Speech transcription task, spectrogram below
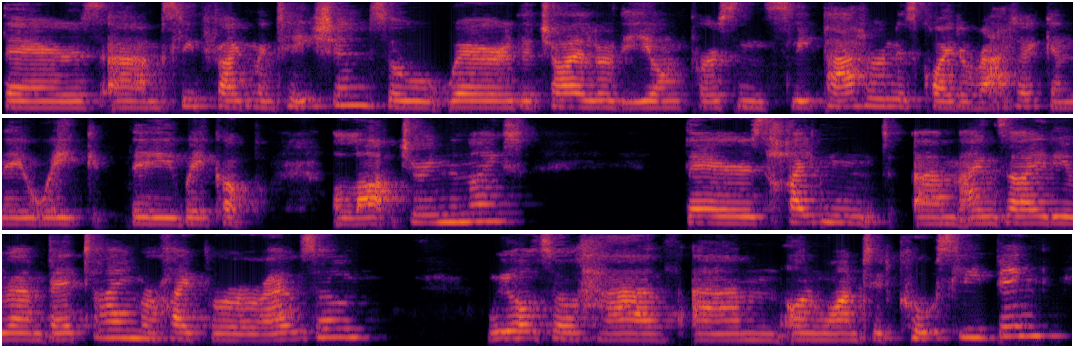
there's um, sleep fragmentation, so where the child or the young person's sleep pattern is quite erratic and they wake they wake up a lot during the night. There's heightened um, anxiety around bedtime or hyperarousal. We also have um, unwanted co-sleeping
